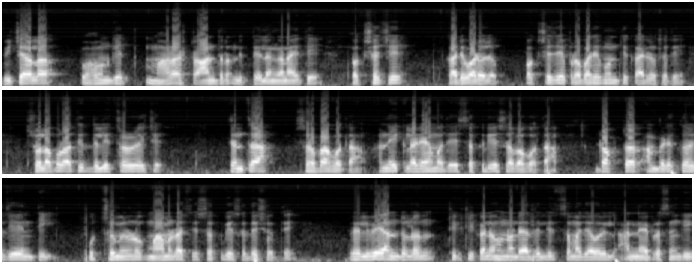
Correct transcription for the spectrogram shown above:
विचाराला वाहून घेत महाराष्ट्र आंध्र आणि तेलंगणा येथे पक्षाचे कार्य वाढवलं. पक्षाचे प्रभारी म्हणून ते कार्यरत होते. सोलापुरातील दलित चळवळीचे त्यांचा सहभाग होता. अनेक लढ्यामध्ये सक्रिय सहभाग होता. डॉक्टर आंबेडकर जयंती उत्सव मिरवणूक महामंडळाचे सक्रिय सदस्य होते. रेल्वे आंदोलन ठिकठिकाणी होणाऱ्या दलित समाजावरील अन्यायप्रसंगी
